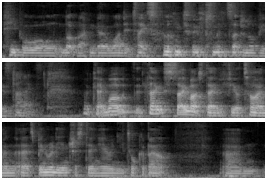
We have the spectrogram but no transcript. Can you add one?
people will look back and go, why did it take so long to implement such an obvious tax? Okay, well, thanks so much, David, for your time. And uh, it's been really interesting hearing you talk about um,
